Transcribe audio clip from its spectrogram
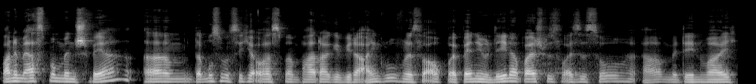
War im ersten Moment schwer. Ähm, da muss man sich auch erst mal ein paar Tage wieder eingrufen. Das war auch bei Benny und Lena beispielsweise so. Ja, mit denen war ich äh,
